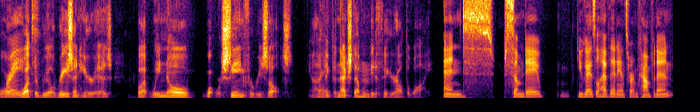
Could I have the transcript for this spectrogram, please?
Or right. what the real reason here is, but we know what we're seeing for results. And right. I think the next step mm-hmm. will be to figure out the why. And someday you guys will have that answer. I'm confident,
